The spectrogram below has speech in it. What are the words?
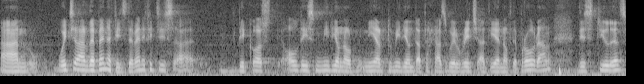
And which are the benefits? The benefit is uh, because all these million or near to million that has will reach at the end of the program, these students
